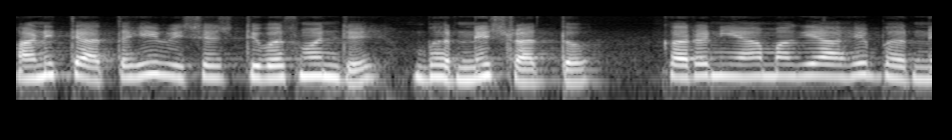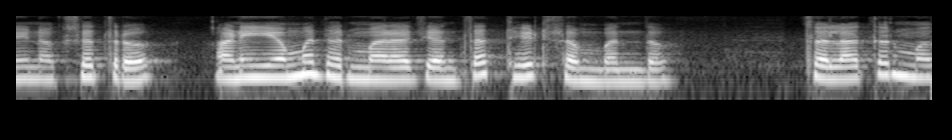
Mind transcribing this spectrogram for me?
आणि त्यातही विशेष दिवस म्हणजे भरणी श्राद्ध. कारण यामागे आहे भरणी नक्षत्र आणि यमधर्मराज यांचा थेट संबंध. चला तर मग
